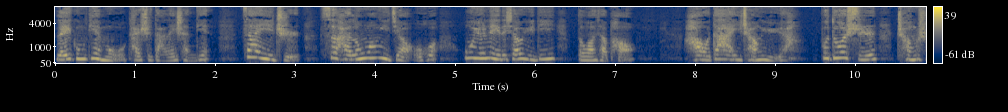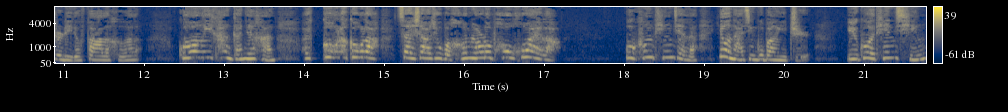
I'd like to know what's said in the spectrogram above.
雷公电母开始打雷闪电。再一指，四海龙王一搅和，乌云里的小雨滴都往下跑。好大一场雨呀！不多时，城市里就发了河了。国王一看，赶紧喊：“哎，够了，够了！再下就把禾苗都泡坏了。”悟空听见了，又拿金箍棒一指，雨过天晴，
